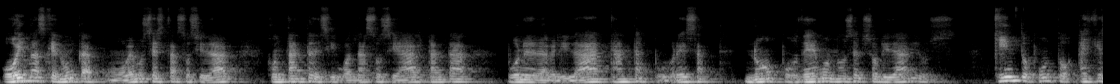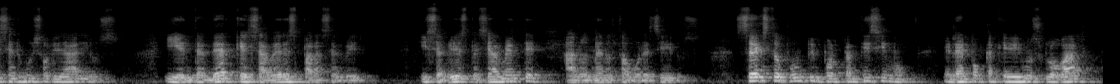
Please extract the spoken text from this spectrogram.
Hoy más que nunca, como vemos esta sociedad con tanta desigualdad social, tanta vulnerabilidad, tanta pobreza, no podemos no ser solidarios. Quinto punto, hay que ser muy solidarios y entender que el saber es para servir y servir especialmente a los menos favorecidos. Sexto punto importantísimo, en la época que vivimos global,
